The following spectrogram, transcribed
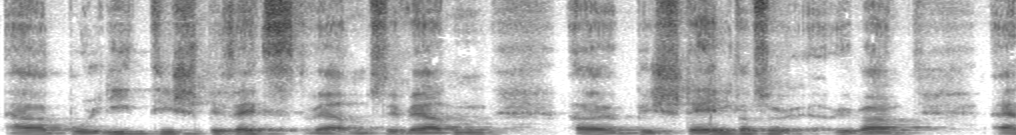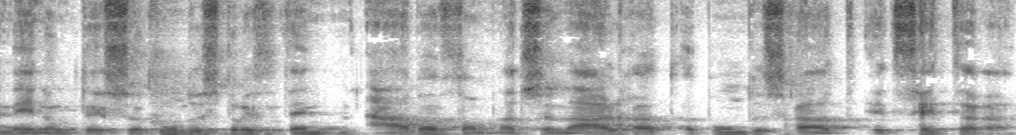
äh, politisch besetzt werden. Sie werden äh, bestellt, also über Ernennung des Bundespräsidenten, aber vom Nationalrat, Bundesrat etc.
